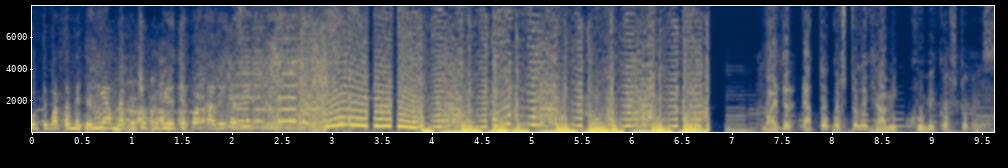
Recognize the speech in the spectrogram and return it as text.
করতে পারতাম এটা নিয়ে। আমরা একটা ছোট্ট বিরতির পর তাদের কাছে ভাইটার এত কষ্ট দেখে আমি খুবই কষ্ট পাইছি।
